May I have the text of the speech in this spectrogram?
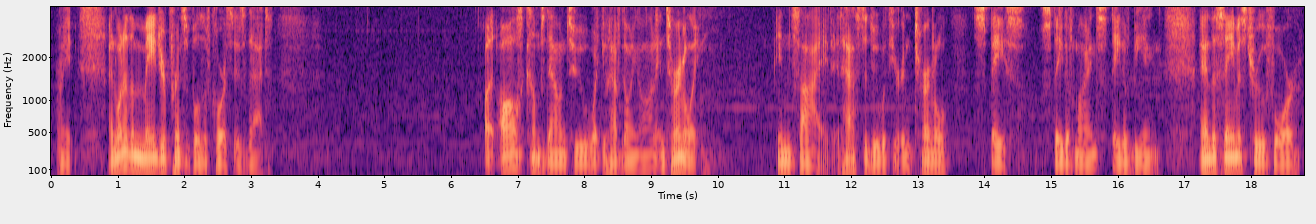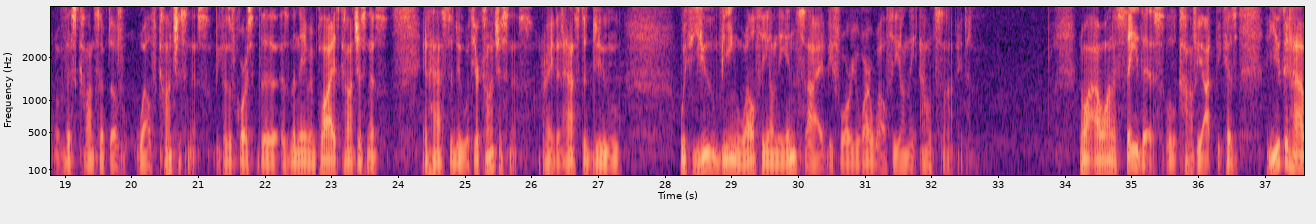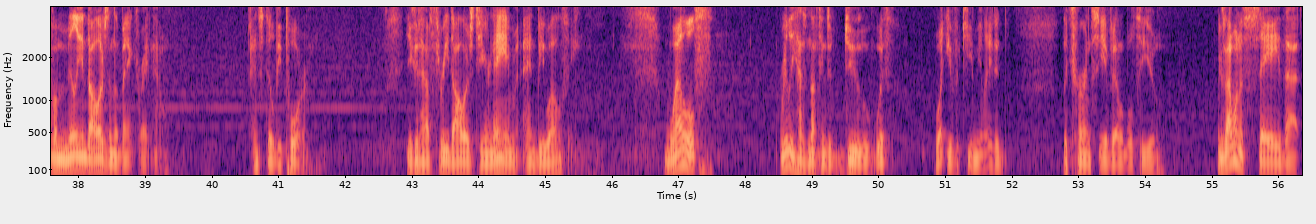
right? And one of the major principles, of course, is that it all comes down to what you have going on internally, inside. It has to do with your internal space state of mind, state of being. And the same is true for this concept of wealth consciousness, because of course, the as the name implies, consciousness, it has to do with your consciousness, right? It has to do with you being wealthy on the inside before you are wealthy on the outside. Now, I want to say this little caveat because you could have a million dollars in the bank right now and still be poor you could have $3 to your name and be wealthy. Wealth really has nothing to do with what you've accumulated, the currency available to you. Because I want to say that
